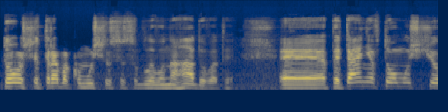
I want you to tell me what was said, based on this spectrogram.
того, що треба комусь щось особливо нагадувати. Е, Питання в тому, що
